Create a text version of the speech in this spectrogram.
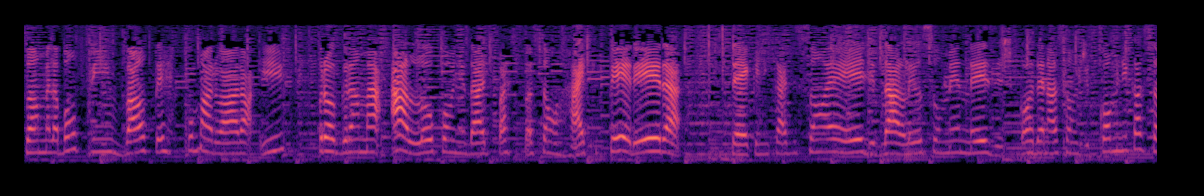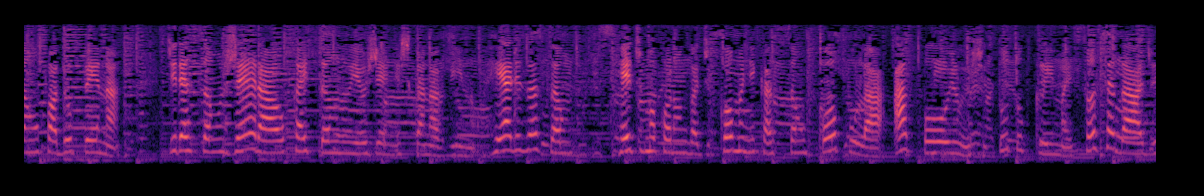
Samela Bonfim, Walter Kumaruara e programa Alô Comunidade Participação Raik Pereira. Técnica de som é ele, Daleuson Menezes. Coordenação de comunicação, Fábio Pena. Direção geral, Caetano e Eugênio Canavino. Realização, Rede Mocoronga de Comunicação Popular. Apoio, Instituto Clima e Sociedade.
